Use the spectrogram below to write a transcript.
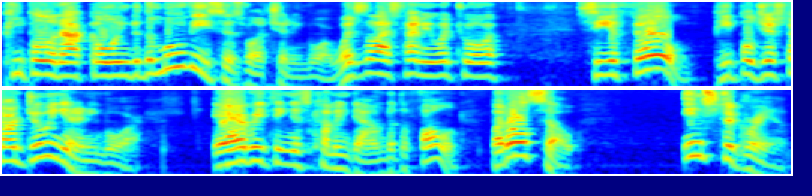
People are not going to the movies as much anymore. When's the last time you went to a, see a film? People just aren't doing it anymore. Everything is coming down to the phone. But also, Instagram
